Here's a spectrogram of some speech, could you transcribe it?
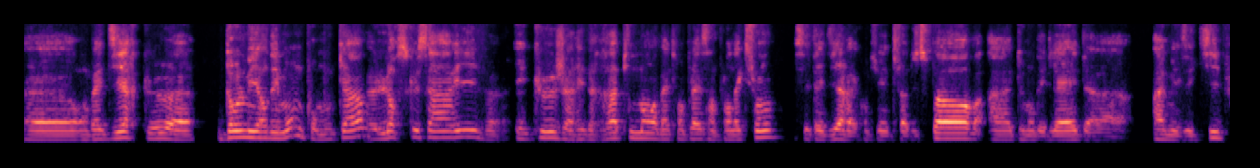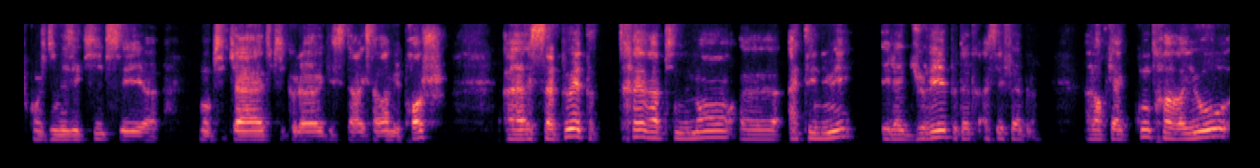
Euh, on va dire que dans le meilleur des mondes, pour mon cas, lorsque ça arrive et que j'arrive rapidement à mettre en place un plan d'action, c'est-à-dire à continuer de faire du sport, à demander de l'aide à, mes équipes, quand je dis mes équipes, c'est mon psychiatre, psychologue, etc., etc., mes proches, ça peut être très rapidement atténué et la durée peut être assez faible. Alors qu'à contrario,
